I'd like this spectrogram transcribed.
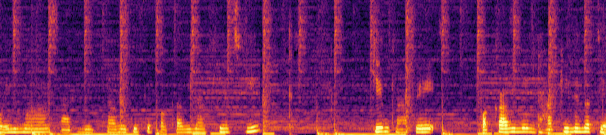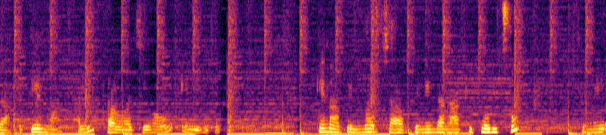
ઓઇલમાં સારી રીતે આવી રીતે પકાવી નાખીએ છીએ. કેમ કે આપણે પકાવીને ઢાંકીને નથી રાખી તેલમાં ખાલી તળવા જેવા હોય એવી રીતે એના આપણે મરચાં, આપણે લીલા નાખી થોડી છું મેં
